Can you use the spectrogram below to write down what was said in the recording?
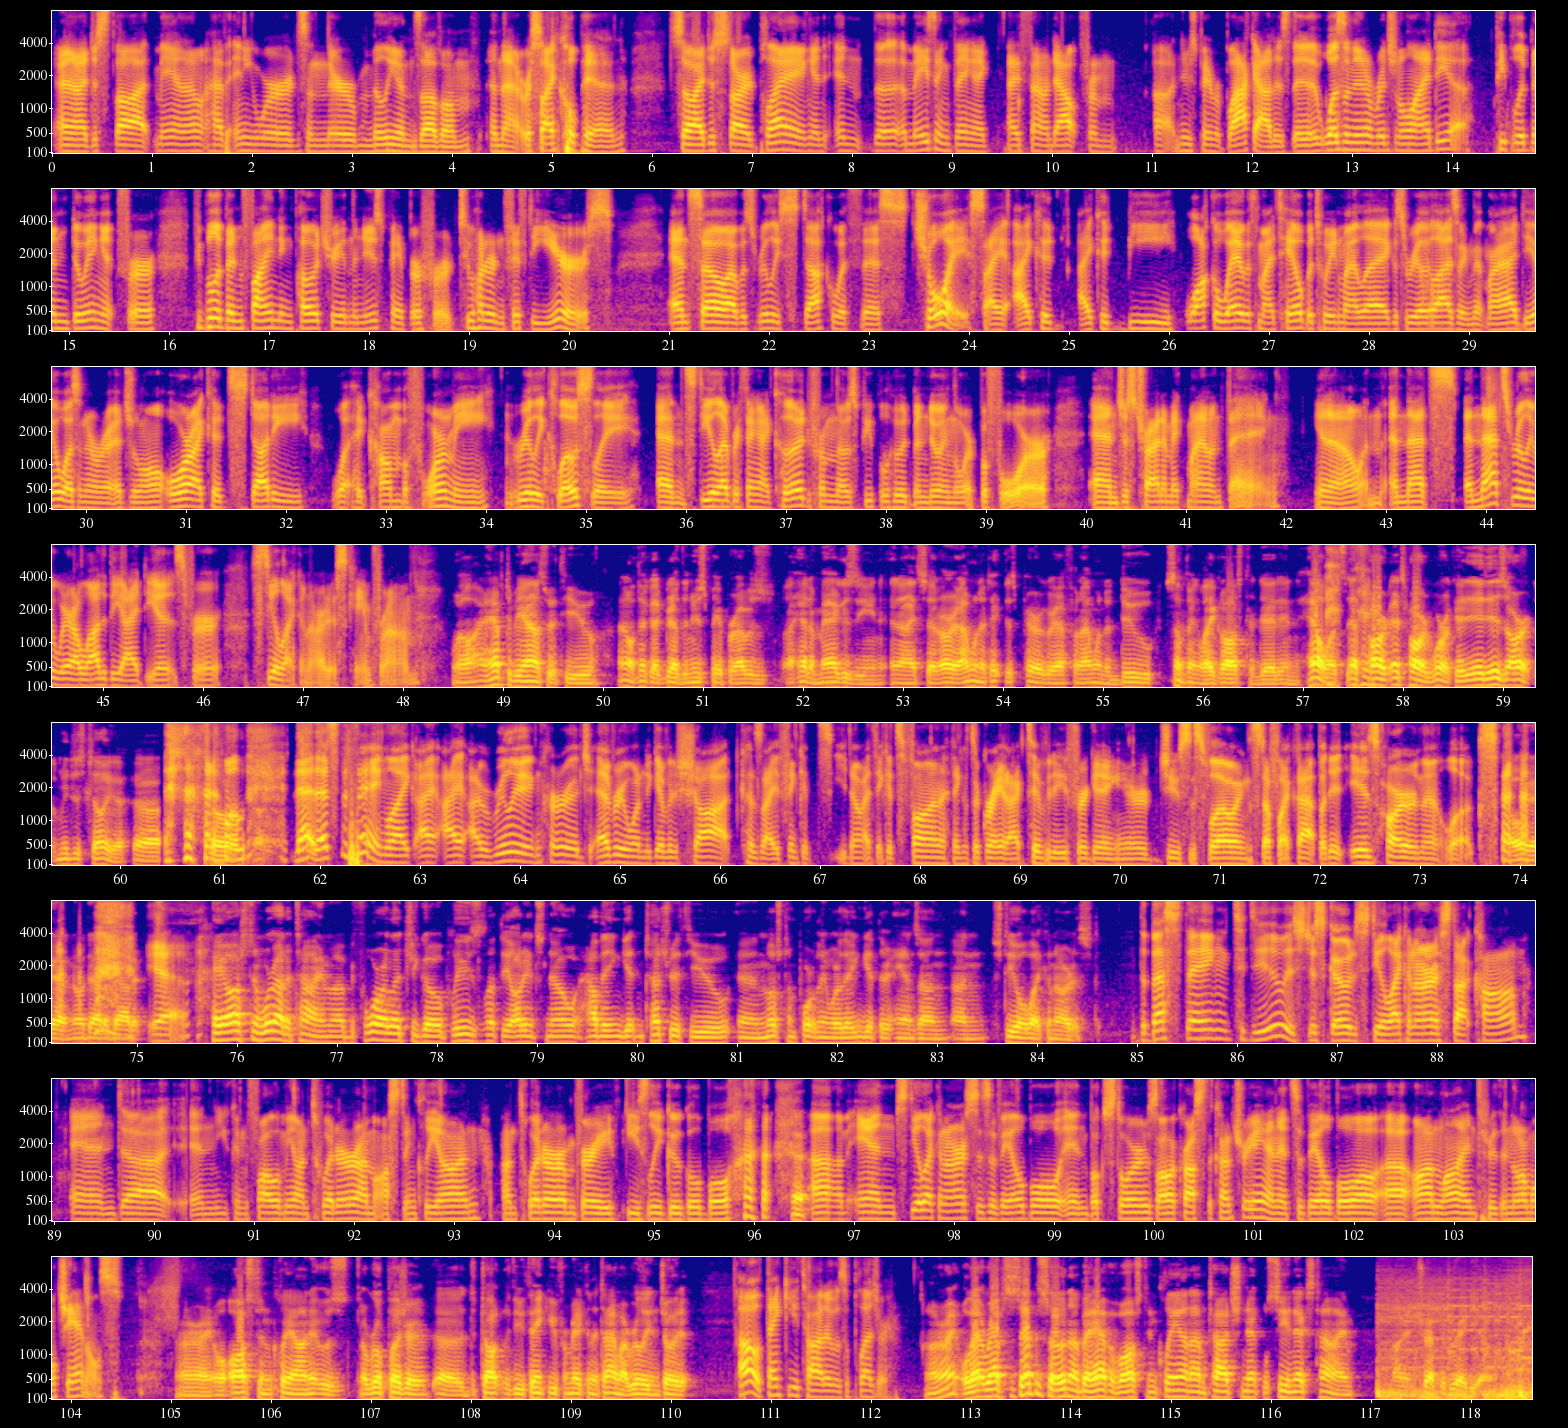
and I just thought, man, I don't have any words, and there are millions of them in that recycle bin. So I just started playing, and, and the amazing thing I, I found out from uh, newspaper blackout is that it wasn't an original idea. People had been doing it for, people had been finding poetry in the newspaper for 250 years. And so I was really stuck with this choice. I, I could I could be walk away with my tail between my legs, realizing that my idea wasn't original, or I could study what had come before me really closely and steal everything I could from those people who had been doing the work before and just try to make my own thing. You know, and, and that's and that's really where a lot of the ideas for Steal Like an Artist came from. Well, I have to be honest with you. I don't think I grabbed the newspaper. I was I had a magazine, and I said, "All right, I'm going to take this paragraph and I'm going to do something like Austin did." And hell, that's that's hard. That's hard work. It, it is art. Let me just tell you. Uh, so, well, uh, that that's the thing. Like, I, I, I really encourage everyone to give it a shot because I think it's you know I think it's fun. I think it's a great activity for getting your juices flowing, stuff like that. But it is harder than it looks. oh yeah, no doubt about it. yeah. Hey, Austin, we're out of time. Uh, before I let you go, please let the audience know how they can get in touch with you, and most importantly, where they can get their hands on on Steal Like an Artist. The best thing to do is just go to steallikeanartist.com and uh, and you can follow me on Twitter. I'm Austin Kleon on Twitter. I'm very easily Googleable. um, and Steal Like an Artist is available in bookstores all across the country, and it's available uh, online through the normal channels. All right. Well, Austin Kleon, it was a real pleasure uh, to talk with you. Thank you for making the time. I really enjoyed it. Oh, thank you, Todd. It was a pleasure. All right. Well, that wraps this episode. On behalf of Austin Kleon, I'm Todd Schnick. We'll see you next time on Intrepid Radio.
